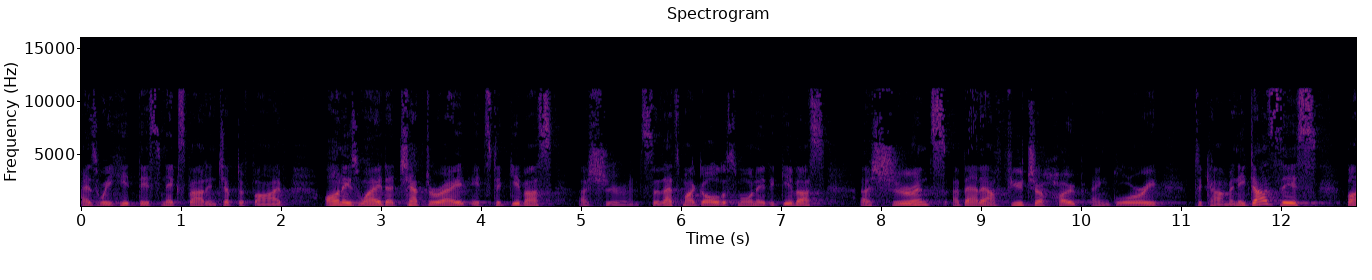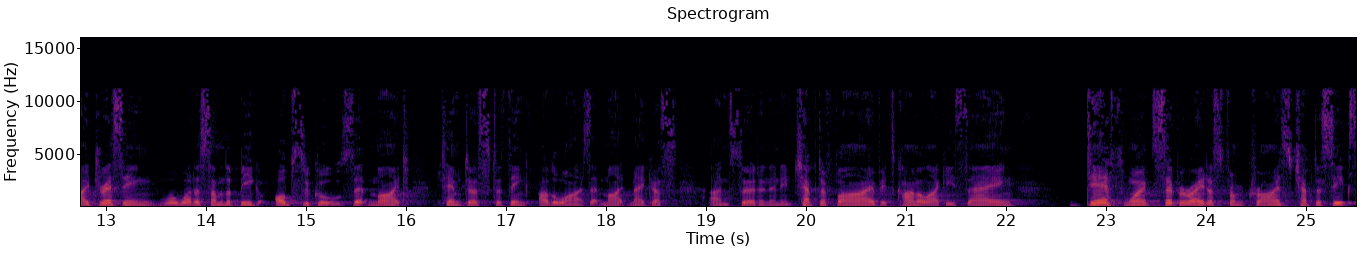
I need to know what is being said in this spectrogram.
as we hit this next part in chapter 5. On his way to chapter 8, it's to give us assurance. So that's my goal this morning to give us assurance about our future hope and glory to come. And he does this by addressing, well, what are some of the big obstacles that might tempt us to think otherwise, that might make us uncertain? And in chapter 5, it's kind of like he's saying, Death won't separate us from Christ. Chapter 6,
